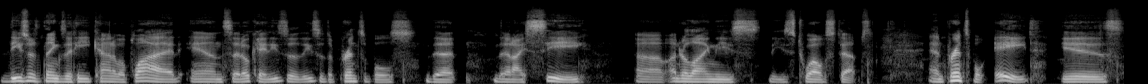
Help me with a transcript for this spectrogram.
These are things that he kind of applied and said, okay, these are these are the principles that that I see uh, underlying these these twelve steps. And principle eight is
